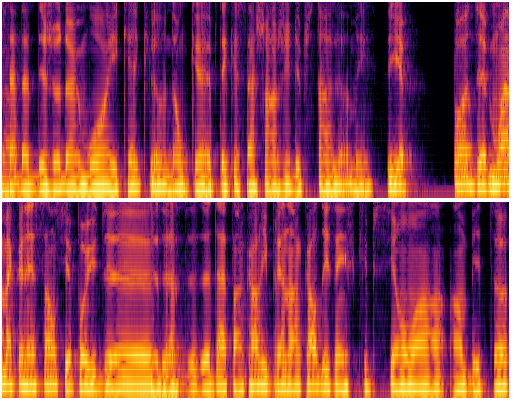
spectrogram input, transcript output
ça date déjà d'un mois et quelques. Là, donc euh, peut-être que ça a changé depuis ce temps-là. Mais Il y a pas de. Moi, à ma connaissance, il n'y a pas eu de, date. de- de date encore. Ils prennent encore des inscriptions en, en bêta.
